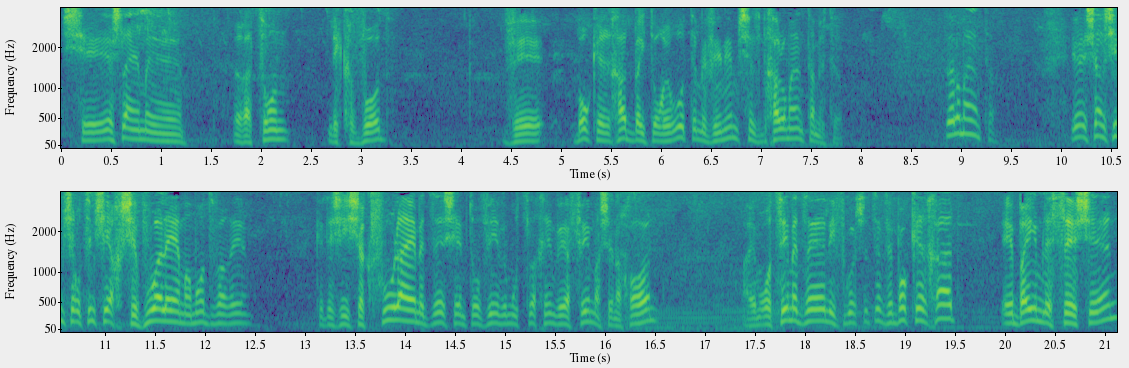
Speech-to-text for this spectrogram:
שיש להם אה, רצון לכבוד, ובוקר אחד בהתעוררות הם מבינים שזה בכלל לא מעניין אותם יותר. זה לא מעניין אותם. יש אנשים שרוצים שיחשבו עליהם המון דברים, כדי שישקפו להם את זה שהם טובים ומוצלחים ויפים, מה שנכון. הם רוצים את זה, לפגוש את זה, ובוקר אחד הם באים לסשן,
